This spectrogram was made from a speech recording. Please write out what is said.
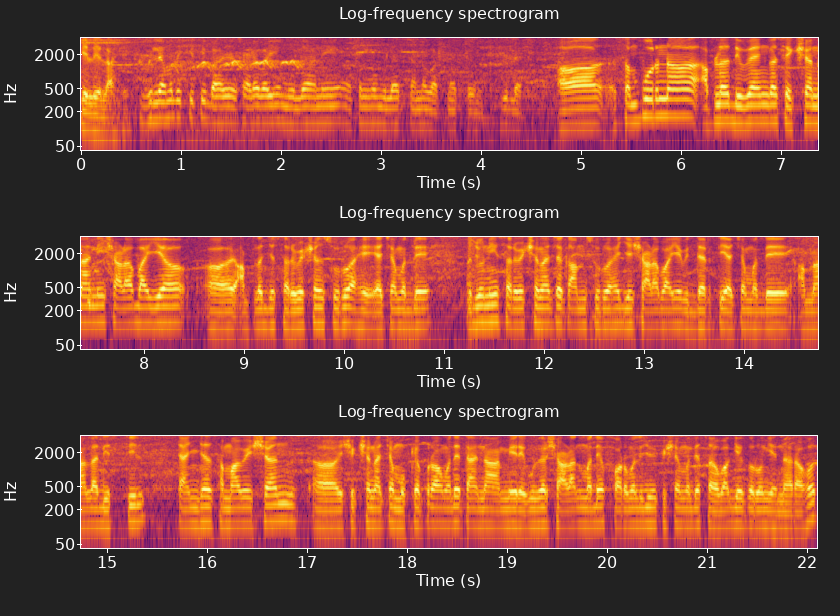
केलेलं आहे. जिल्ह्यामध्ये किती बाह्य शाळाबाह्य मुलं आणि अपंग मुलं आहेत त्यांना वाटणार जिल्ह्यात. संपूर्ण आपलं दिव्यांग सेक्शन आणि शाळाबाह्य आपलं जे सर्वेक्षण सुरू आहे याच्यामध्ये अजूनही सर्वेक्षणाचं काम सुरू आहे जे शाळाबाह्य विद्यार्थी याच्यामध्ये आम्हाला दिसतील. त्यांचं समावेशन शिक्षणाच्या मुख्य प्रवाहामध्ये त्यांना आम्ही रेग्युलर शाळांमध्ये फॉर्मल एज्युकेशनमध्ये सहभागी करून घेणार आहोत.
